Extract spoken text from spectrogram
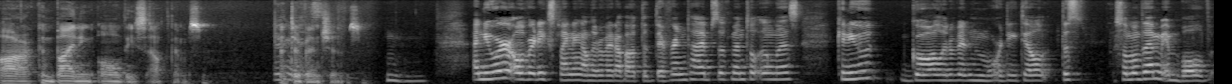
are combining all these outcomes, Very nice. interventions. Mm-hmm. And you were already explaining a little bit about the different types of mental illness. Can you go a little bit in more detail? Does some of them involve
